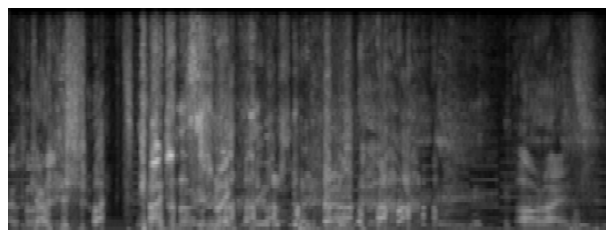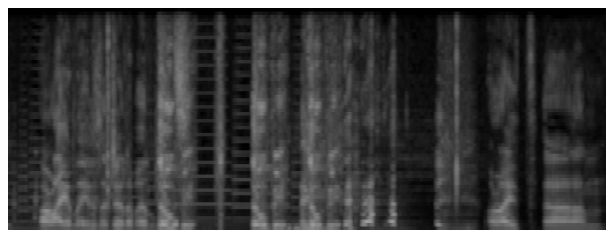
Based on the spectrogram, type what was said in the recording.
I thought Counter Strike 2. Counter Strike 2. Alright. Alright, ladies and gentlemen. Stupid. Stupid. Stupid. Alright, um.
